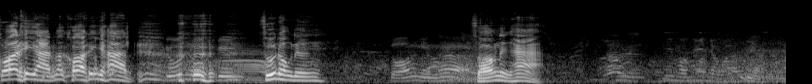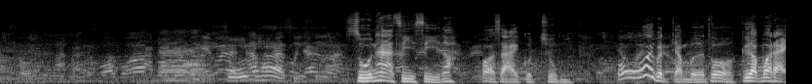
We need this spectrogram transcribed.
ขออนุญาตมาขออนุญาตศูนย์หกหนึ่ง0 6 1สองหนึ่งห้า2 1 5ศูนย์ห้าสี่สี่0 5 4 4เนาะพ่อสายกุดชุม โอ้ยเป็นจำเบอร์โทรเกือบบ่ได้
